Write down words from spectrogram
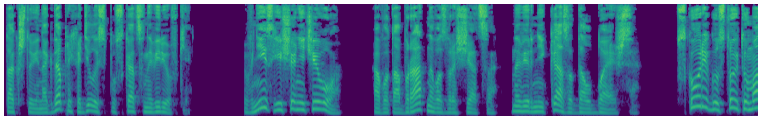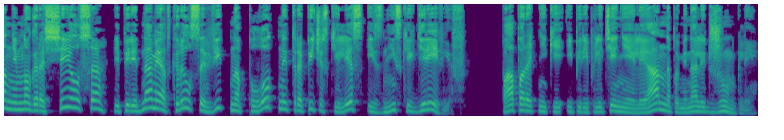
так что иногда приходилось спускаться на веревке. Вниз еще ничего, а вот обратно возвращаться наверняка задолбаешься. Вскоре густой туман немного рассеялся, и перед нами открылся вид на плотный тропический лес из низких деревьев. Папоротники и переплетения лиан напоминали джунгли.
